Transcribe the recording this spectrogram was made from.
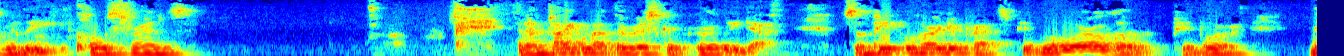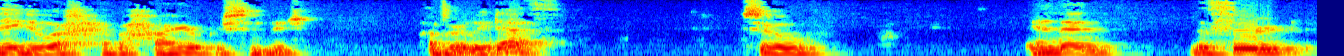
really close friends. And I'm talking about the risk of early death. So people who are depressed, people who are alone, people who are, they do a, have a higher percentage of early death. So, and then the third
